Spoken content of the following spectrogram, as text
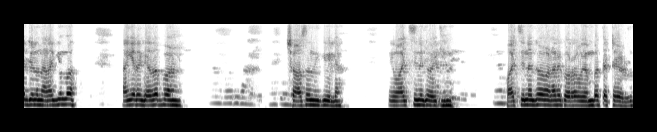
പറ്റില്ല നനയ്ക്കുമ്പോ ഭയങ്കര ഗതപ്പാണ്. ശ്വാസം നിൽക്കില്ല ഈ വാക്സിനൊക്കെ വയ്ക്കുന്നു വാക്സിനൊക്കെ വളരെ കുറവ് എൺപത്തെട്ടേ ഉള്ളൂ.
